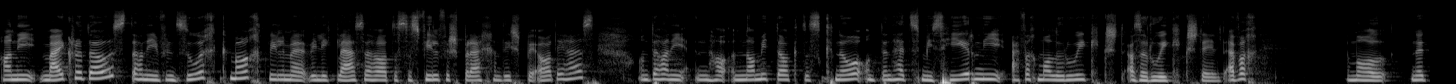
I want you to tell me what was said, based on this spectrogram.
Habe ich microdosed, habe ich einen Versuch gemacht, weil, man, weil ich gelesen habe, dass das vielversprechend ist bei ADHS. Und dann habe ich einen, Nachmittag das genommen und dann hat es mein Hirn einfach mal ruhig, also ruhig gestellt. Einfach mal nicht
